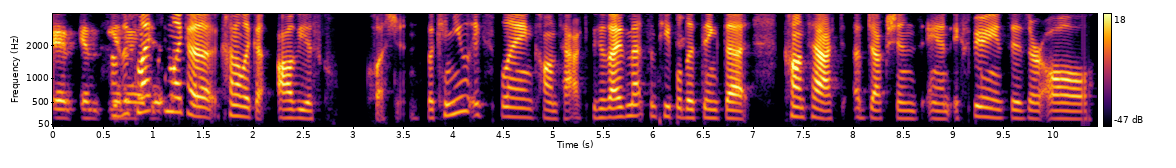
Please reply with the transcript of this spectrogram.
and, and so this know, might seem like a kind of like an obvious question, but can you explain contact? Because I've met some people that think that contact, abductions, and experiences are all,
